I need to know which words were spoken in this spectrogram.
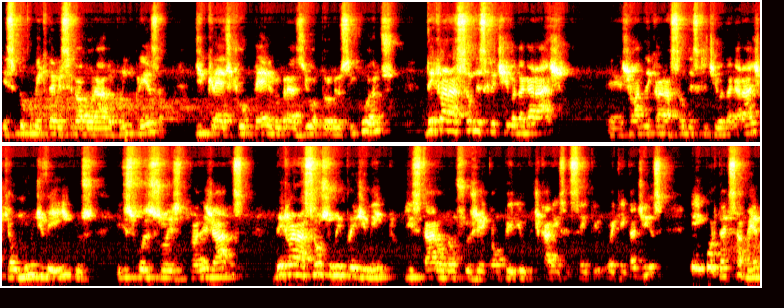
esse documento deve ser elaborado por empresa de crédito que opere no Brasil há pelo menos cinco anos, declaração descritiva da garagem, é, chamada declaração descritiva da garagem, que é o número de veículos e disposições planejadas, declaração sobre o empreendimento, de estar ou não sujeito a um período de carência de 180 dias, e é importante saber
